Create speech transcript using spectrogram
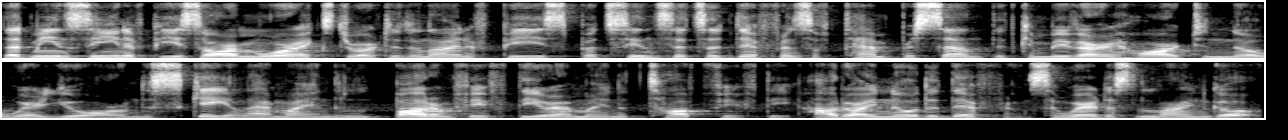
That means the ENFPs are more extroverted than INFPs, but since it's a difference of 10%, it can be very hard to know where you are on the scale. Am I in the bottom 50 or am I in the top 50? How do I know the difference and where does the line go?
